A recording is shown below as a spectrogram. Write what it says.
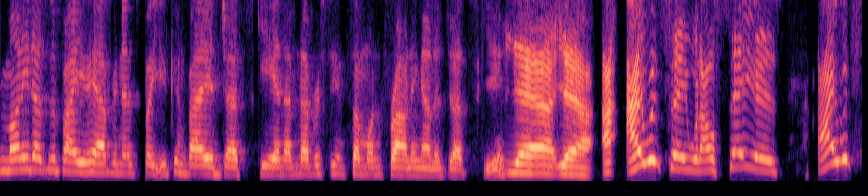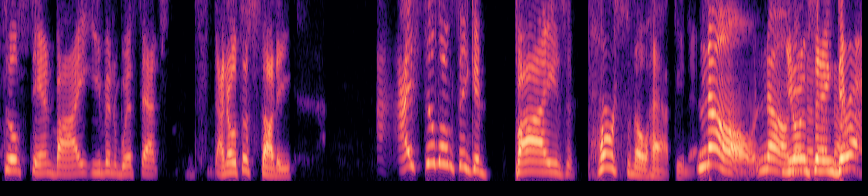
money doesn't buy you happiness, but you can buy a jet ski. And I've never seen someone frowning on a jet ski. Yeah, yeah. I, I would say what I'll say is I would still stand by, even with that. I know it's a study. I- I still don't think it buys personal happiness. No, no. you know no, what I'm no, saying? no, There are.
